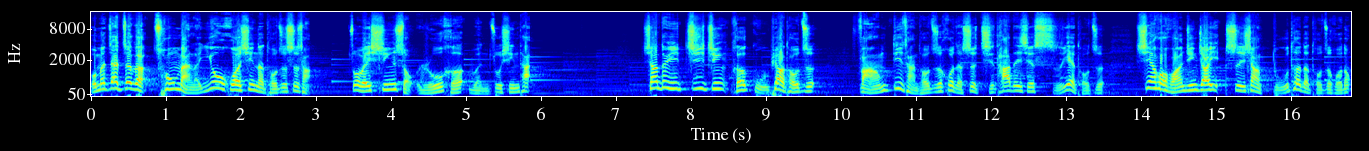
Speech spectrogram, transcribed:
我们在这个充满了诱惑性的投资市场，作为新手如何稳住心态？相对于基金和股票投资、房地产投资或者是其他的一些实业投资，现货黄金交易是一项独特的投资活动。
